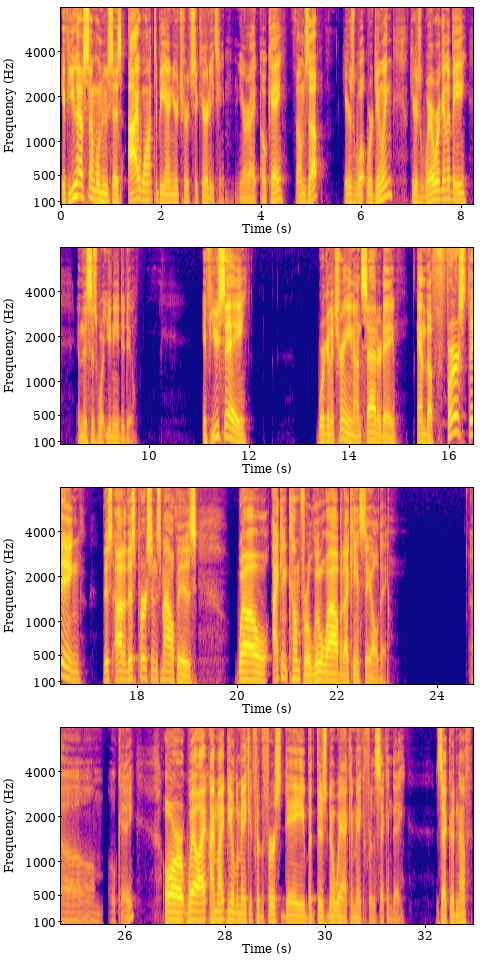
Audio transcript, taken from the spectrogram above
If you have someone who says, I want to be on your church security team, you're right. Okay, thumbs up. Here's what we're doing. Here's where we're going to be. And this is what you need to do. If you say, we're going to train on Saturday, and the first thing this out of this person's mouth is, well, I can come for a little while, but I can't stay all day. Um, okay. Or, well, I, I might be able to make it for the first day, but there's no way I can make it for the second day. Is that good enough?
